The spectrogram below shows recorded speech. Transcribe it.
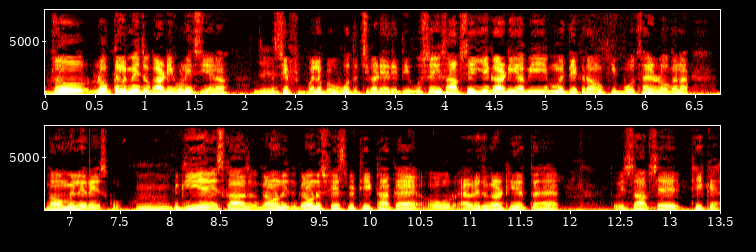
जो लोकल में जो गाड़ी होनी चाहिए ना। स्विफ्ट पहले बहुत अच्छी गाड़ी आती थी। उसी हिसाब से ये गाड़ी अभी मैं देख रहा हूँ कि बहुत सारे लोग है ना गाँव में ले रहे हैं इसको। हम्म क्योंकि ये इसका ग्राउंड ग्राउंड स्पेस भी ठीक ठाक है और एवरेज वगैरह ठीक रहता है तो इस हिसाब से ठीक है।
